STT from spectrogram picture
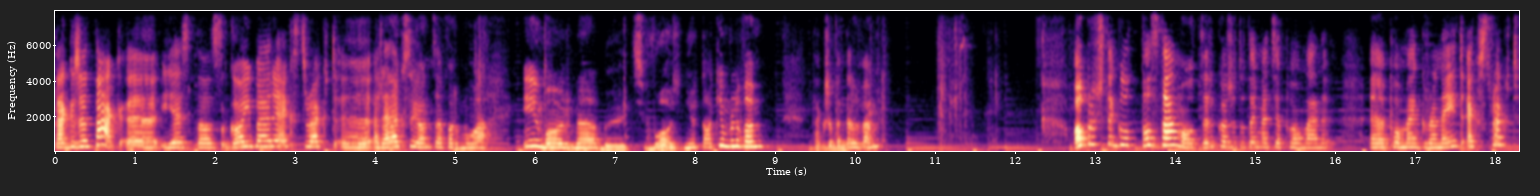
Także tak, e, jest to z Goiberry Extract, e, relaksująca formuła i można być właśnie takim lwem. Także będę lwem. Oprócz tego to samo, tylko że tutaj macie pomen, e, pomegranate extract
